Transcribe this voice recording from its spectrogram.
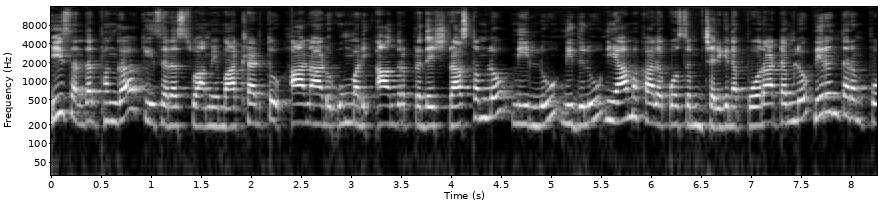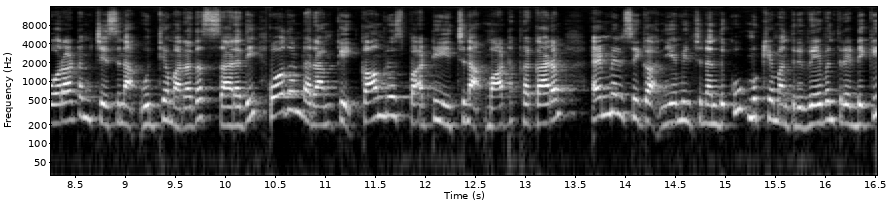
ఈ సందర్భంగా కీసర స్వామి మాట్లాడుతూ ఆనాడు ఉమ్మడి ఆంధ్రప్రదేశ్ రాష్ట్రంలో నీళ్ళు నిధులు నియామకాల కోసం జరిగిన పోరాటంలో నిరంతరం పోరాటం చేసిన ఉద్యమ రథ సారథి కోదండరాంకి కాంగ్రెస్ పార్టీ ఇచ్చిన మాట ప్రకారం ఎమ్మెల్సీగా నియమించినందుకు ముఖ్యమంత్రి రేవంత్ రెడ్డికి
